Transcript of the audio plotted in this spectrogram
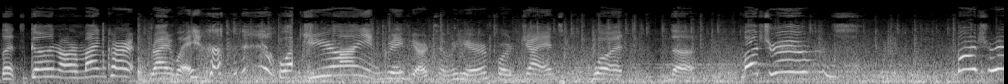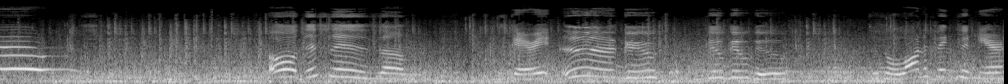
Let's go in our minecart right away. what giant graveyards over here for giants. What the? Mushrooms! Mushrooms! Oh, this is, um, scary. Ooh, goo. Goo, goo, goo. There's a lot of things in here.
